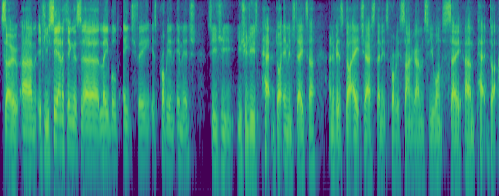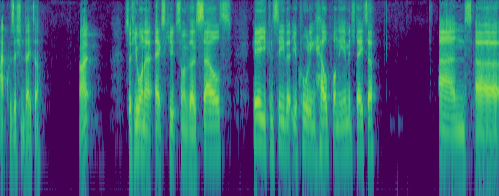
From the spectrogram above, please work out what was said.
So um, if you see anything that's uh, labeled HV, it's probably an image, So you, you should use pet.image data. And if it's .hs, then it's probably a sinogram. And so you want to say um, pet.acquisition data. All right? So if you want to execute some of those cells, here you can see that you're calling help on the image data. And uh,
